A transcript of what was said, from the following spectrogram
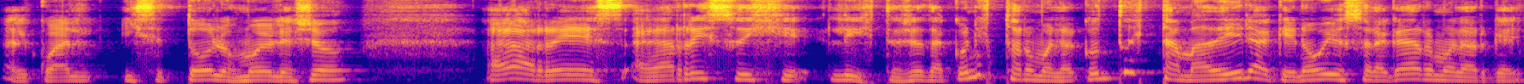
al cual hice todos los muebles yo. Agarré, agarré eso y dije, listo, ya está. Con esto armo Con toda esta madera que no voy a usar acá, armo el.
